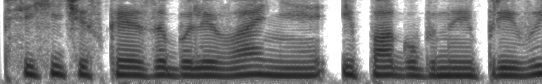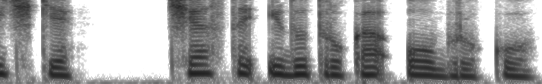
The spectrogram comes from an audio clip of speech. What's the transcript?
психическое заболевание и пагубные привычки часто идут рука об руку.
